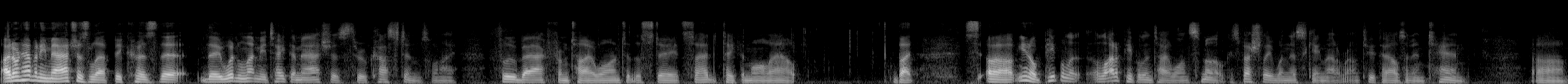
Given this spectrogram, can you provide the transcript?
I don't have any matches left because the, they wouldn't let me take the matches through customs when I flew back from Taiwan to the States. So I had to take them all out. But uh, you know, people, a lot of people in Taiwan smoke, especially when this came out around 2010. Um,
